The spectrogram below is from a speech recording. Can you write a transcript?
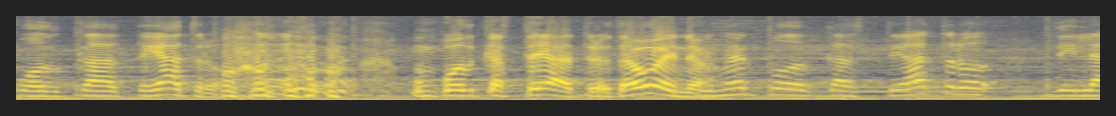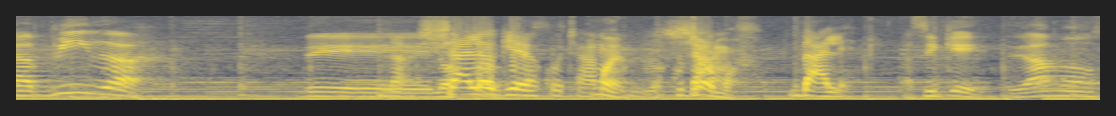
podcast teatro. Un podcast teatro, está bueno. primer podcast teatro de la vida de No, los ya lo quiero escuchar. Bueno, lo Ya. escuchamos. Dale. Así que te damos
